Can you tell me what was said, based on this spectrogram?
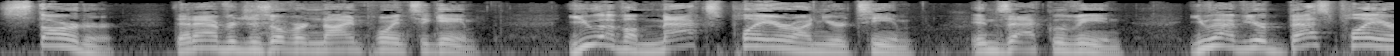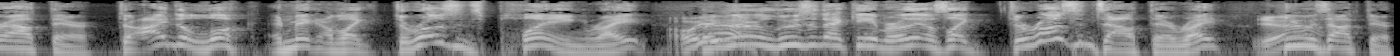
starter that averages over nine points a game. You have a max player on your team in Zach LaVine. You have your best player out there. I had to look and make. I'm like, DeRozan's playing, right? Oh, Like, they were losing that game early. I was like, DeRozan's out there, right? Yeah. He was out there.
